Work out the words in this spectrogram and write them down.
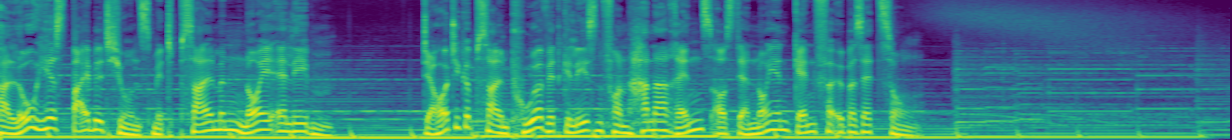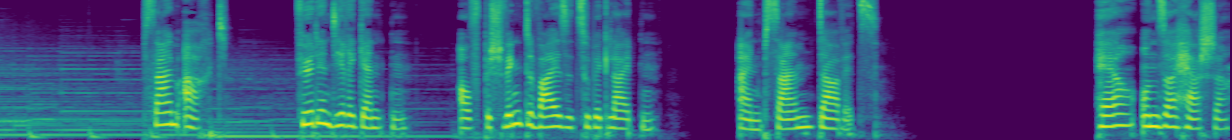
Hallo, hier ist Bibletunes mit Psalmen neu erleben. Der heutige Psalm pur wird gelesen von Hannah Renz aus der neuen Genfer Übersetzung. Psalm 8 Für den Dirigenten auf beschwingte Weise zu begleiten. Ein Psalm Davids. Herr unser Herrscher,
